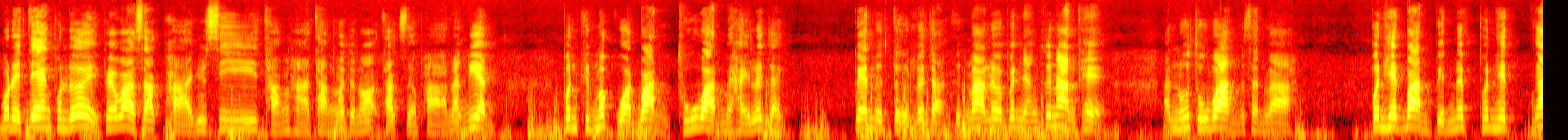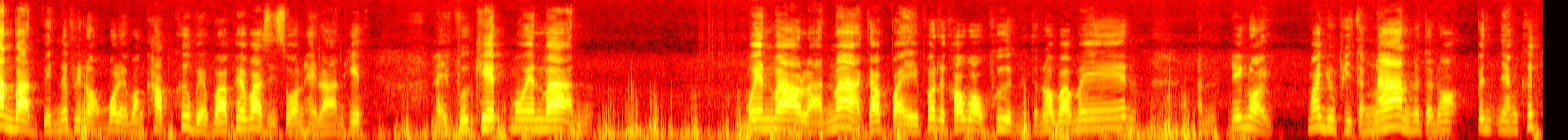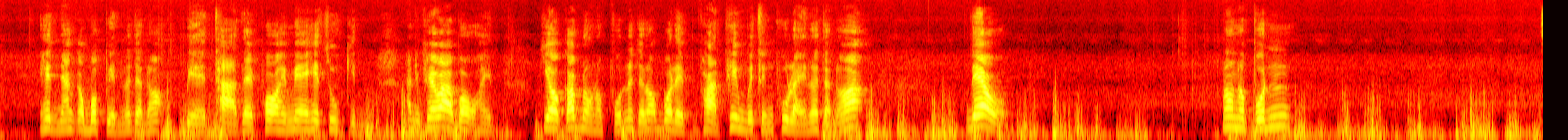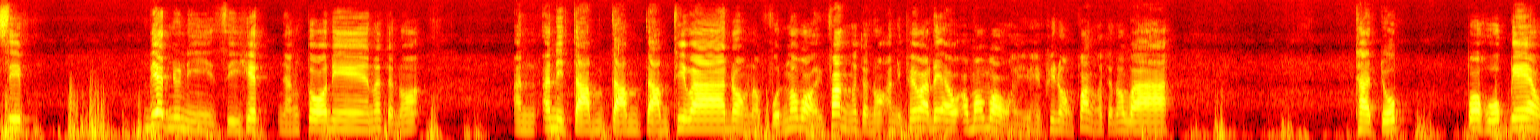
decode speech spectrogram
บ่ได้แต่งเพิ่นเลยแค่ว่าซักผ้าอยู่4ถังหาถังเนาะจ้ะเนาะทักเสื้อผ้านักเรียนเพิ่นขึ้นมากวาดบ้านถูบ้านไม่ให้เลยจ้ะแปลนเดือดเติดแล้วจ้ะขึ้นมาเลยว่าเป็นหยังคือนั่นแท้อันหนูถูบ้านว่าซั่นว่า เพิ่นเฮ็ดบ้านเป็นเด้อเพิ่นเฮ็ดงานบ้านเป็นเด้อพี่น้องบ่ได้บังคับ คือแบบว่าแค่ว่าสิสอนให้หลานเฮ็ดให้ฝึกเฮ็ดบ่แม่นว่าอันเมื่อนว่าเอาหลานมากลับไป เพราะเขาเว้าพื้นน่ะจ้ะเนาะว่าแม่นอันเด็กน้อยมาอยู่ผีตั้งนานนะจ้ะเนาะเป็นหยังคือเฮ็ดหยังก็บ่เป็นนะจ้ะเนาะเบถ่าแต่พ่อให้แม่เฮ็ดสู้กิน อันนี้แค่ว่าบอกให้เกี่ยวกับน้องน้ำฝนนะจ้ะเนาะบ่ได้พาดพิงไปถึงผู้ใดนะจ้ะเนาะแล้ว น้องน้ำฝนสิเรียนอยู่นี่สิเฮ็ดหยังต่อแน่นะจ้ะเนาะอันอันนี้ตามตามตามที่ว่าน้องน้ำฝนมาบอกให้ฟังเขาจะเนาะอันนี้เพื่อว่าได้เอาเอามาบอกให้ให้พี่น้องฟังเขาจะเนาะว่า ถ้าจบป .6 แล้ว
